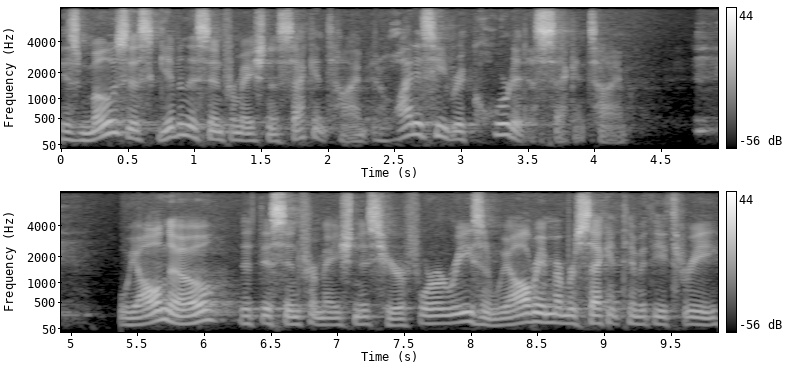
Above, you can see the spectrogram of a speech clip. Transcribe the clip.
is Moses given this information a second time, and why does he record it a second time? We all know that this information is here for a reason. We all remember 2 Timothy 3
